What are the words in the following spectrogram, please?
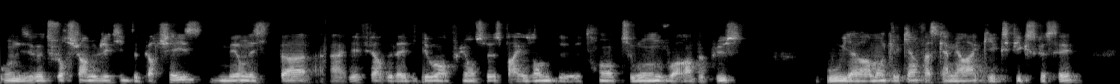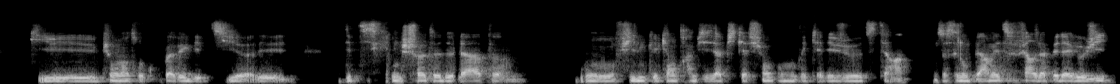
On est toujours sur un objectif de purchase, mais on n'hésite pas à aller faire de la vidéo influenceuse, par exemple, de 30 secondes, voire un peu plus, où il y a vraiment quelqu'un face caméra qui explique ce que c'est, qui puis on l'entrecoupe avec des petits euh, des, des, petits screenshots de l'app euh, où on filme quelqu'un en train d'utiliser l'application pour montrer qu'il y a des jeux, etc. Ça, ça nous permet de se faire de la pédagogie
